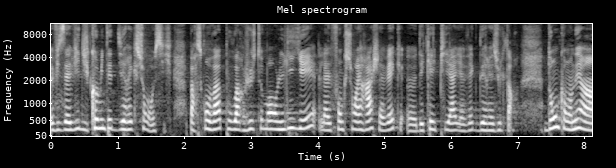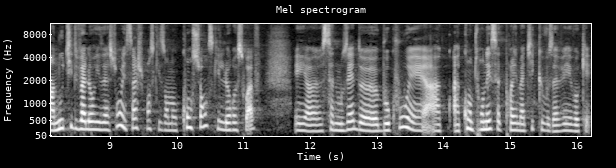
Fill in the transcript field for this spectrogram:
vis-à-vis du comité de direction aussi. Parce qu'on va pouvoir justement lier la fonction RH avec euh, des KPI, avec des résultats. Donc, on est un outil de valorisation et ça, je pense qu'ils en ont conscience, qu'ils le reçoivent. Et euh, ça nous aide beaucoup et à contourner cette problématique que vous avez évoquée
